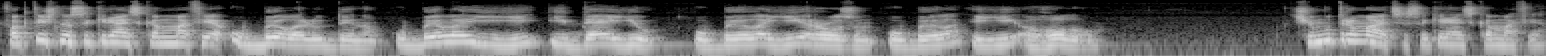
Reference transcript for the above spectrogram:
Фактично, сокирянська мафія убила людину, убила її ідею, убила її розум, убила її голову. Чому тримається сокирянська мафія?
